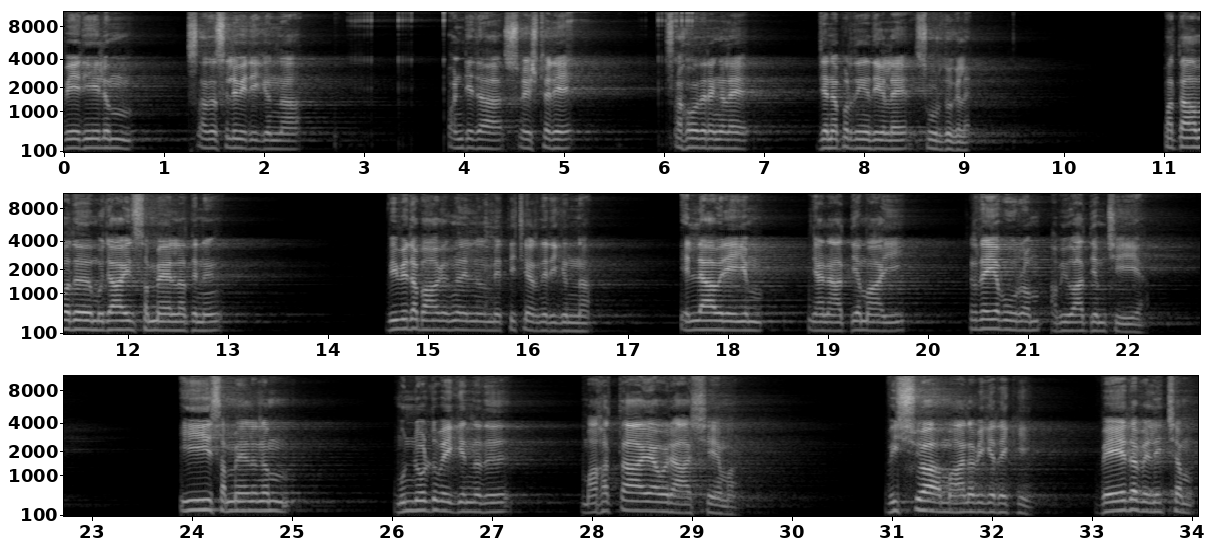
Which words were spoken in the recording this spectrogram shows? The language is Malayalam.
വേദിയിലും സദസ്സിലും ഇരിക്കുന്ന പണ്ഡിത ശ്രേഷ്ഠരെ സഹോദരങ്ങളെ ജനപ്രതിനിധികളെ സുഹൃത്തുക്കളെ. പത്താമത് മുജാഹിദ് സമ്മേളനത്തിന് വിവിധ ഭാഗങ്ങളിൽ നിന്നും എത്തിച്ചേർന്നിരിക്കുന്ന എല്ലാവരെയും ഞാൻ ആദ്യമായി ഹൃദയപൂർവം അഭിവാദ്യം ചെയ്യുക. ഈ സമ്മേളനം മുന്നോട്ട് വയ്ക്കുന്നത് മഹത്തായ ഒരാശയമാണ്. വിശ്വ മാനവികതയ്ക്ക് വേദവെളിച്ചം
